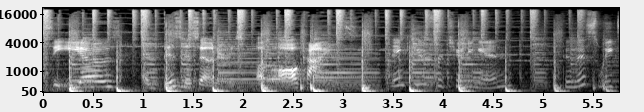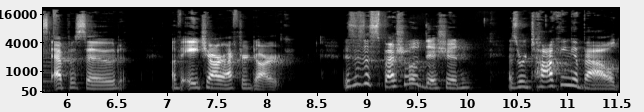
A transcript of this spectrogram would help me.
CEOs, and business owners of all kinds. Thank you for tuning in to this week's episode of HR After Dark. This is a special edition as we're talking about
